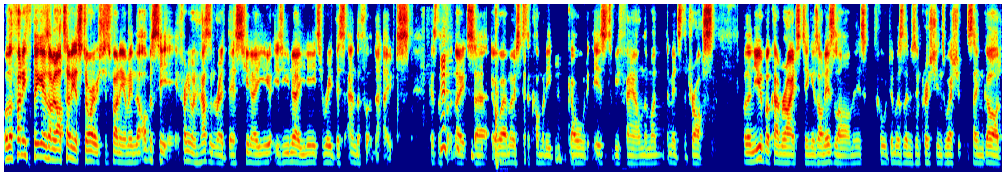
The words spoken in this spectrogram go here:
Well, the funny thing is, I mean, I'll tell you a story which is funny. I mean, that obviously, for anyone who hasn't read this, you know, you, as you know, you need to read this and the footnotes because the footnotes are where most of the comedy gold is to be found amidst the dross. But the new book I'm writing is on Islam, and it's called "Do Muslims and Christians Worship the Same God?"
